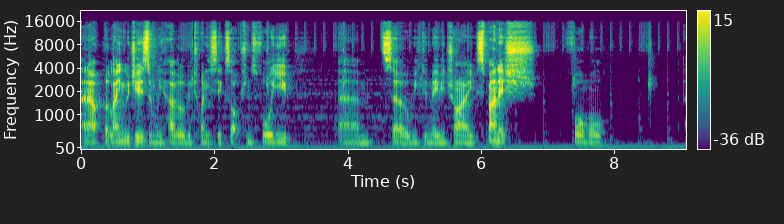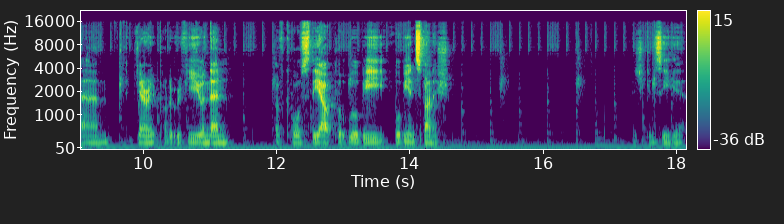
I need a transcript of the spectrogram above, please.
and output languages, and we have over 26 options for you. Um, so we could maybe try Spanish, formal, um, generate product review, and then of course the output will be will be in Spanish, as you can see here.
